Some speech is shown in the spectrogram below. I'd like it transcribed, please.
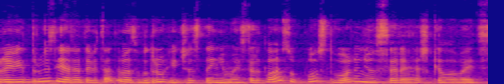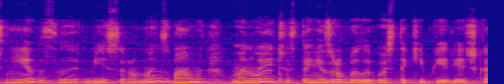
Привіт, друзі! Я рада вітати вас в другій частині майстер-класу по створенню сережки ловець снів з бісером. Ми з вами в минулій частині зробили ось такі пір'ячка,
